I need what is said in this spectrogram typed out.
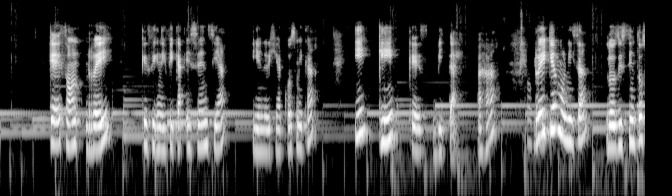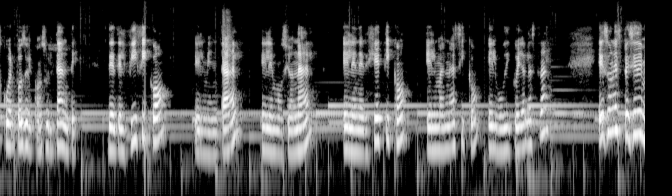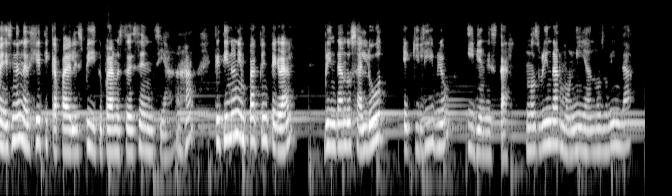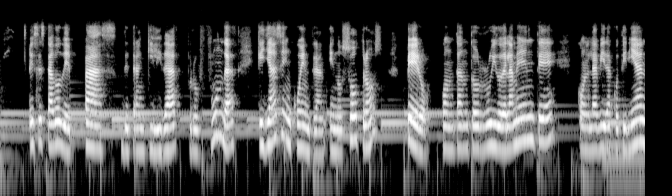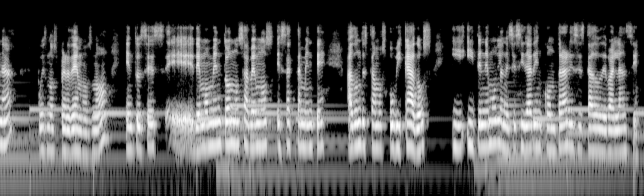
que son Rei, que significa esencia y energía cósmica, y Ki, que es vital. Ajá. Reiki armoniza los distintos cuerpos del consultante, desde el físico, el mental, el emocional, el energético, el manásico, el búdico y el astral. Es una especie de medicina energética para el espíritu, para nuestra esencia, que tiene un impacto integral, brindando salud, equilibrio y bienestar. Nos brinda armonía, nos brinda ese estado de paz, de tranquilidad profundas que ya se encuentran en nosotros, pero con tanto ruido de la mente, con la vida cotidiana, pues nos perdemos, ¿no? Entonces, eh, de momento no sabemos exactamente a dónde estamos ubicados y, y, tenemos la necesidad de encontrar ese estado de balance.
